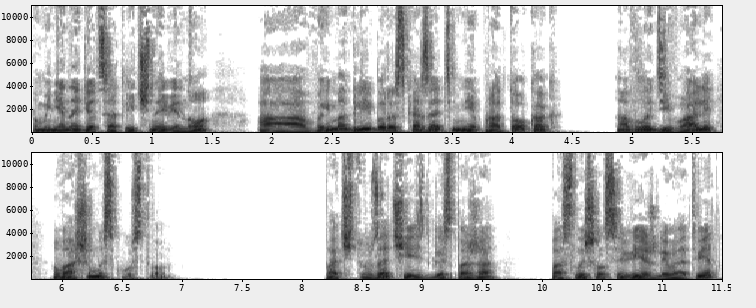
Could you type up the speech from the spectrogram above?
У меня найдется отличное вино, а вы могли бы рассказать мне про то, как овладевали вашим искусством». «Почту за честь, госпожа», — послышался вежливый ответ,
